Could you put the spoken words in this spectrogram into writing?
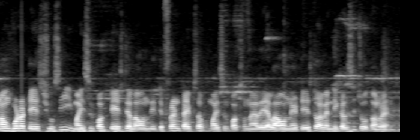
మనం కూడా టేస్ట్ చూసి ఈ మైసూర్ పాక్ టేస్ట్ ఎలా ఉంది different types of Mysore paks ఉన్నాయి అది ఎలా ఉన్నాయి టేస్ట్ అవన్నీ కలిసి చూద్దాం రండి.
